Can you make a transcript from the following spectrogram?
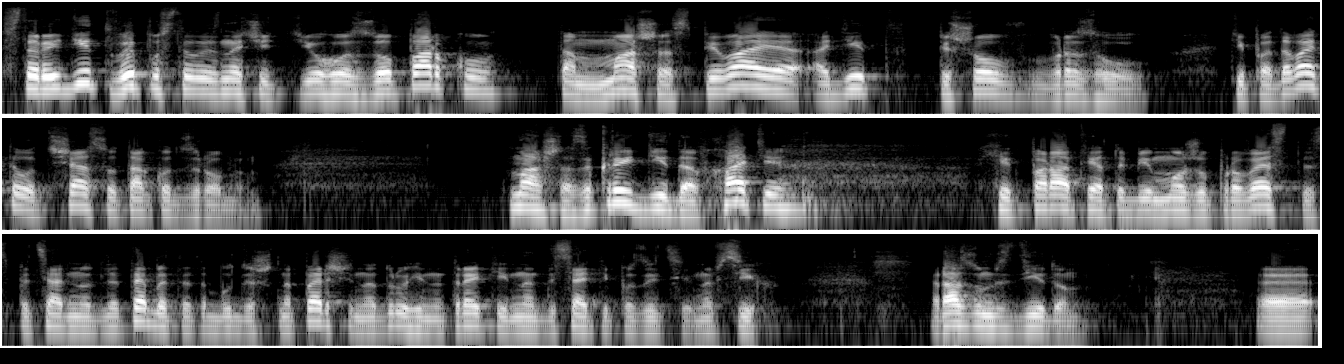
Старий дід випустили, значить, його з зоопарку, там Маша співає, а дід пішов в розгул. Типа, давайте от зараз отак от зробимо. Маша, закрий діда в хаті. Хіт-парад я тобі можу провести спеціально для тебе. Ти будеш на першій, на другій, на третій, на десятій позиції, на всіх. Разом з дідом. Е,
